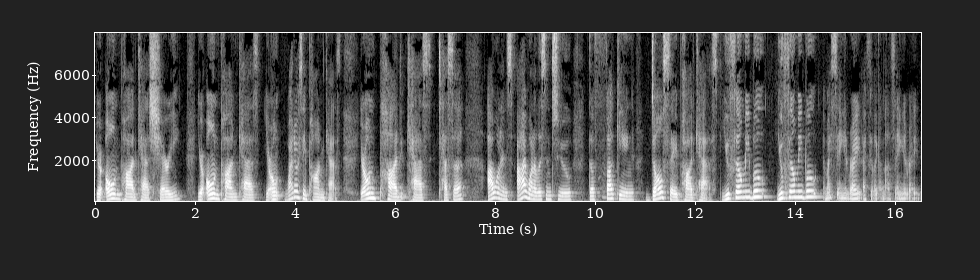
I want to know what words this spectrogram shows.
your own podcast, Sherry, your own podcast, your own, why do I say podcast? Your own podcast, Tessa. I want to I want to listen to the fucking Dulce podcast. You feel me, boo? You feel me, boo? Am I saying it right? I feel like I'm not saying it right.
